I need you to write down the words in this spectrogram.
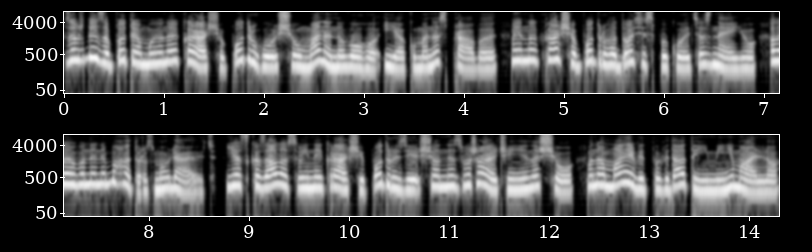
завжди запитує мою найкращу подругу, що у мене нового і як у мене справи. Моя найкраща подруга досі спілкується з нею, але вони небагато розмовляють. Я сказала своїй найкращій подрузі, що незважаючи ні на що, вона має відповідати їй мінімально,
